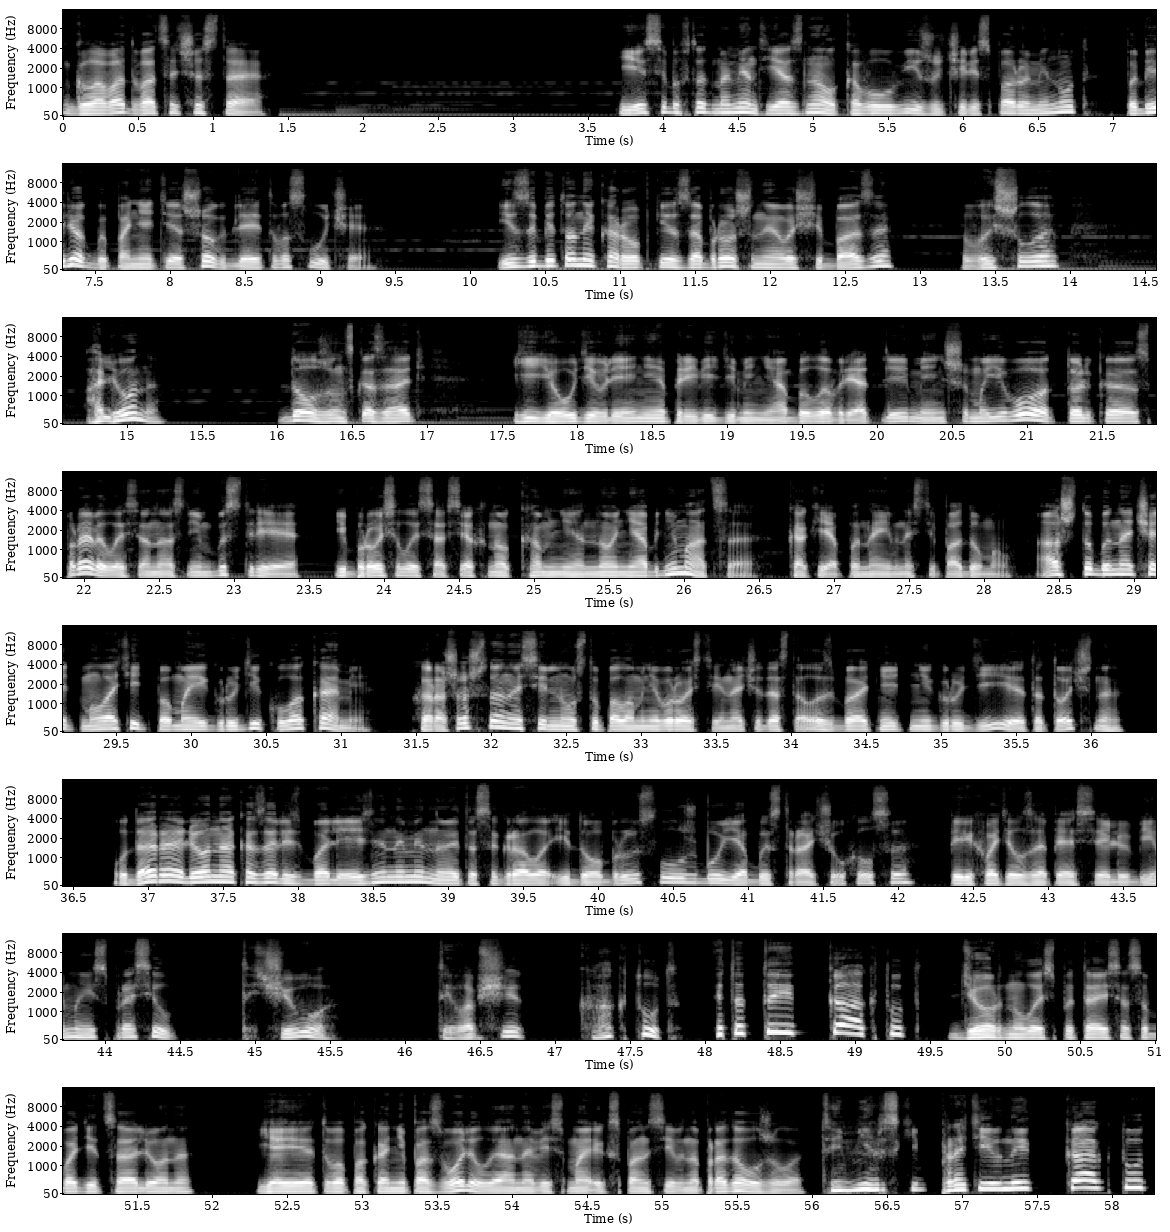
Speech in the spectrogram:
Глава 26. Если бы в тот момент я знал, кого увижу через пару минут, поберег бы понятие «шок» для этого случая. Из-за бетонной коробки заброшенной овощебазы вышла Алена. Должен сказать, ее удивление при виде меня было вряд ли меньше моего, только справилась она с ним быстрее и бросилась со всех ног ко мне, но не обниматься, как я по наивности подумал, а чтобы начать молотить по моей груди кулаками. Хорошо, что она сильно уступала мне в росте, иначе досталось бы отнюдь не груди, это точно. Удары Алены оказались болезненными, но это сыграло и добрую службу. Я быстро очухался, перехватил запястье любимой и спросил, «Ты чего? Ты вообще как тут?» «Это ты как тут?» — дернулась, пытаясь освободиться Алена. Я ей этого пока не позволил, и она весьма экспансивно продолжила. «Ты мерзкий, противный, как тут?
